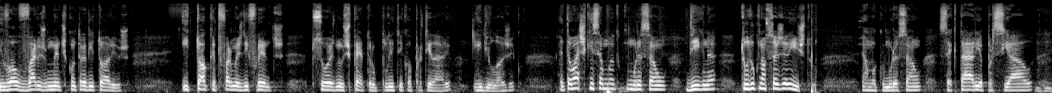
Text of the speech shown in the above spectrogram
envolve vários momentos contraditórios e toca de formas diferentes pessoas no espectro político ou partidário e ideológico, então acho que isso é uma comemoração digna, tudo o que não seja isto. É uma comemoração sectária, parcial uhum.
